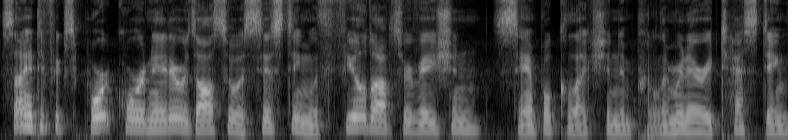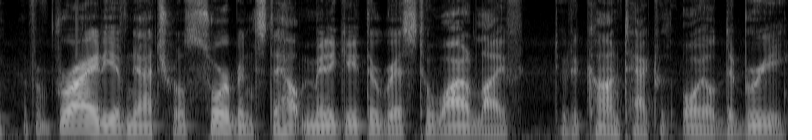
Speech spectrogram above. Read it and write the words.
Scientific Support Coordinator is also assisting with field observation, sample collection, and preliminary testing of a variety of natural sorbents to help mitigate the risk to wildlife due to contact with oil debris.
